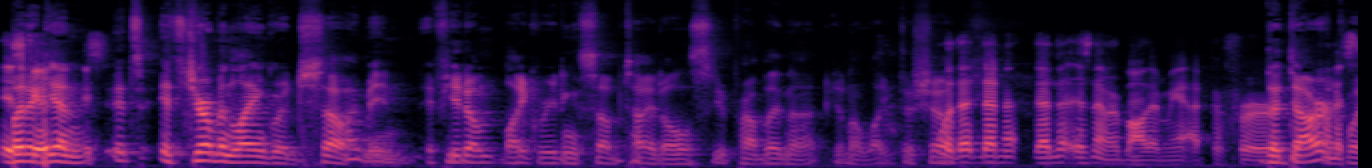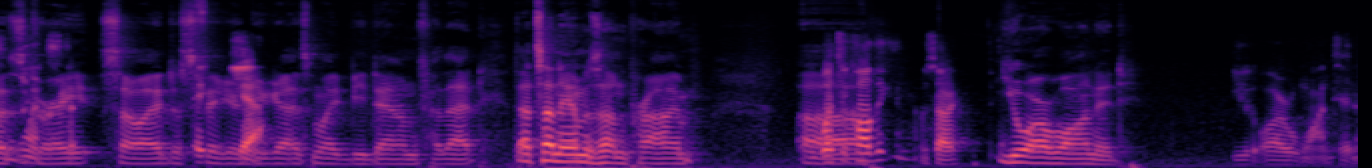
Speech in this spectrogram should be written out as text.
It's but good. again, It's- it's it's German language, so I mean, if you don't like reading subtitles, you're probably not gonna like the show. well, that, that, that has never bothered me. I prefer the Dark was great, so I just figured yeah. you guys might be down for that. That's on Amazon Prime. What's it called uh, again? I'm sorry. You are wanted, You are wanted.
